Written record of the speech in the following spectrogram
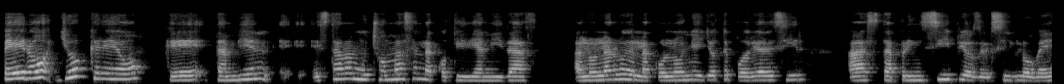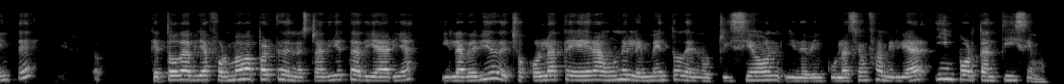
pero yo creo que también estaba mucho más en la cotidianidad a lo largo de la colonia y yo te podría decir hasta principios del siglo XX, que todavía formaba parte de nuestra dieta diaria y la bebida de chocolate era un elemento de nutrición y de vinculación familiar importantísimo,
